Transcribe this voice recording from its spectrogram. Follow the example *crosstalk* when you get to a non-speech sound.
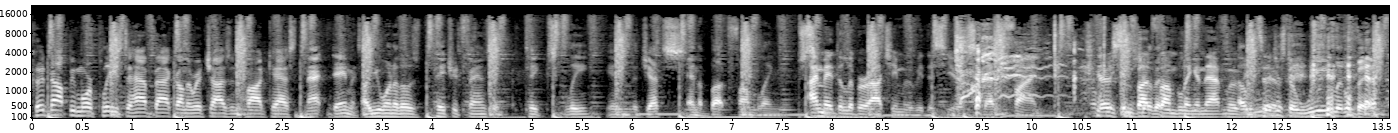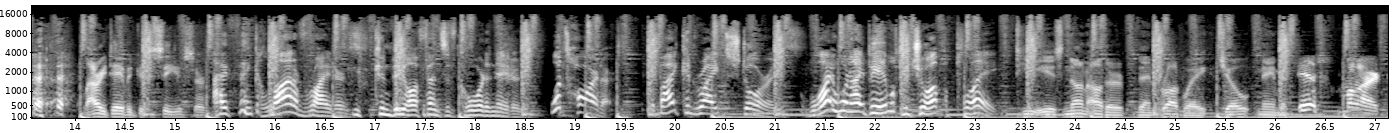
Could not be more pleased to have back on the Rich Eisen podcast Matt Damon. Are you one of those Patriot fans that takes glee in the Jets and the butt fumbling? I made the Liberace movie this year, so that's *laughs* fine. There's some butt fumbling in that movie, a, too. Just a wee little bit. *laughs* Larry David, good to see you, sir. I think a lot of writers *laughs* can be offensive coordinators. What's harder? If I could write stories, why wouldn't I be able to draw up a play? He is none other than Broadway Joe Namath. If Mark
